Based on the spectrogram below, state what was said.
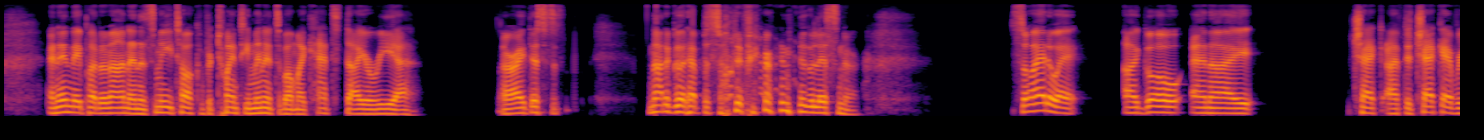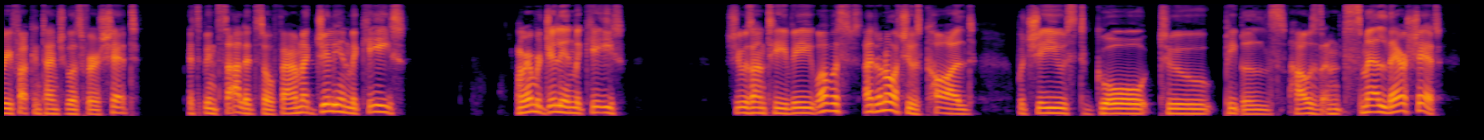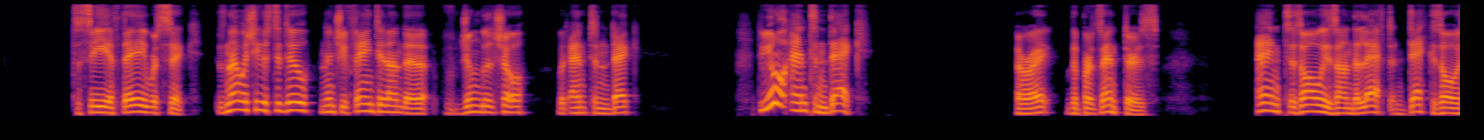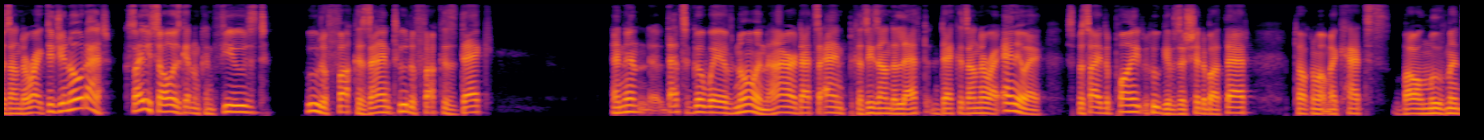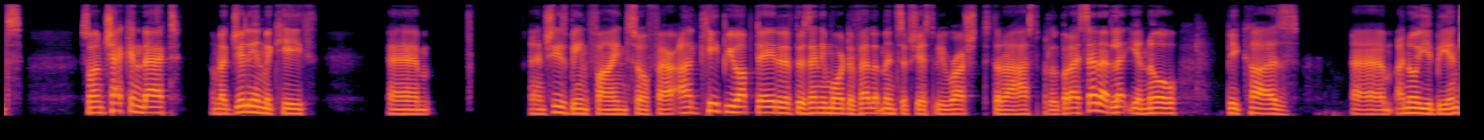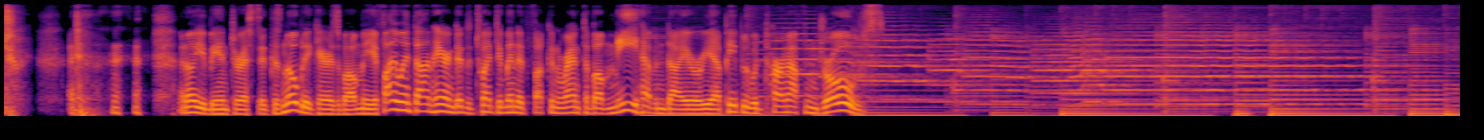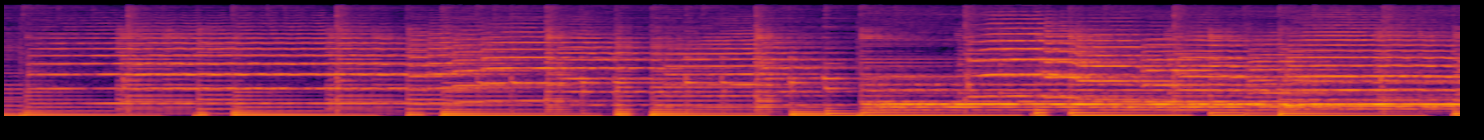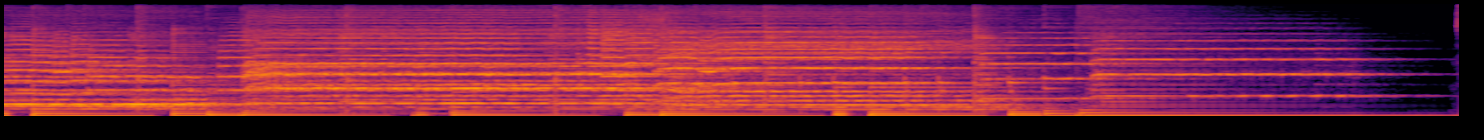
And then they put it on, and it's me talking for 20 minutes about my cat's diarrhea. All right, this is not a good episode if you're a new listener. So, anyway, I go and I check. I have to check every fucking time she goes for a shit. It's been solid so far. I'm like Gillian McKeith. Remember Gillian McKeith? She was on TV. What was I don't know what she was called, but she used to go to people's houses and smell their shit to see if they were sick. Isn't that what she used to do? And then she fainted on the Jungle Show with Ant and Dec. Do you know Ant and Dec? All right, the presenters. Ant is always on the left and Dec is always on the right. Did you know that? Because I used to always get them confused. Who the fuck is Ant? Who the fuck is Dec? And then uh, that's a good way of knowing. Ah, that's Ant because he's on the left, Dec is on the right. Anyway, it's beside the point. Who gives a shit about that? I'm talking about my cat's bowel movements. So I'm checking that. I'm like Gillian McKeith. Um, and she's been fine so far. I'll keep you updated if there's any more developments, if she has to be rushed to the hospital. But I said I'd let you know because um, I know you'd be interested. I know you'd be interested because nobody cares about me. If I went on here and did a 20 minute fucking rant about me having diarrhea, people would turn off in droves.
